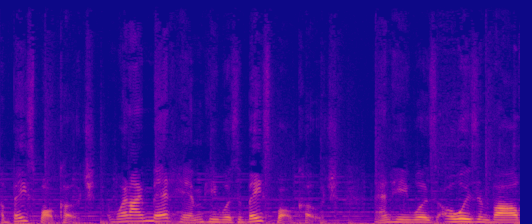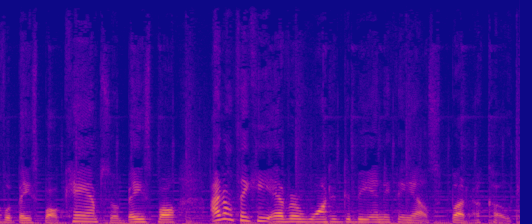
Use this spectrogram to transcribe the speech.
a baseball coach. When I met him, he was a baseball coach and he was always involved with baseball camps or baseball. I don't think he ever wanted to be anything else but a coach.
